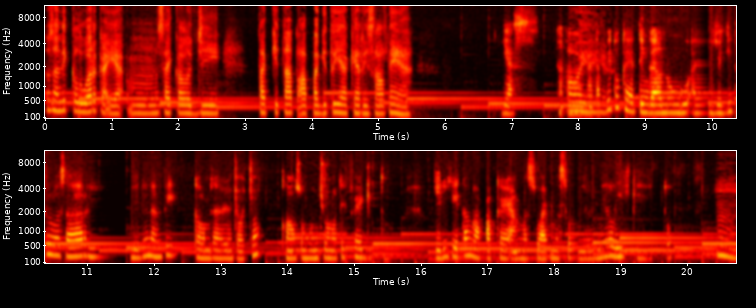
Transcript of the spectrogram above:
terus nanti keluar kayak hmm, psychology type kita atau apa gitu ya kayak resultnya ya. Yes. Oh nah, iya. Tapi itu kayak tinggal nunggu aja gitu loh Sar. Jadi nanti kalau misalnya yang cocok langsung muncul notifnya gitu. Jadi kita nggak pakai yang nge-swipe nge-swipe milih-milih kayak gitu. Hmm.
